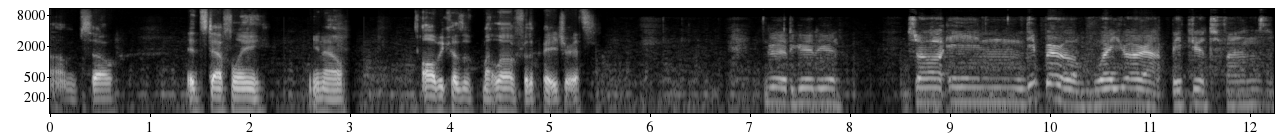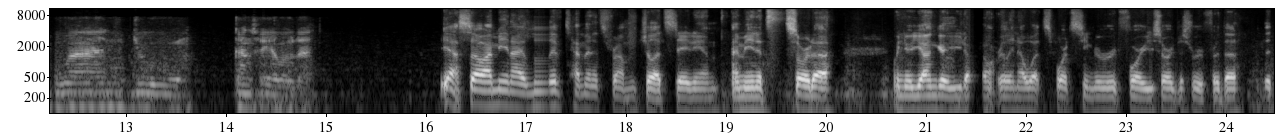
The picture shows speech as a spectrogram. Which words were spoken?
um, so it's definitely you know all because of my love for the Patriots. Good, good, good. So, in deeper of why you are a Patriots fans, what you can say about that? Yeah, so I mean, I live 10 minutes from Gillette Stadium. I mean, it's sort of when you're younger, you don't really know what sports team to root for. You sort of just root for the the,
